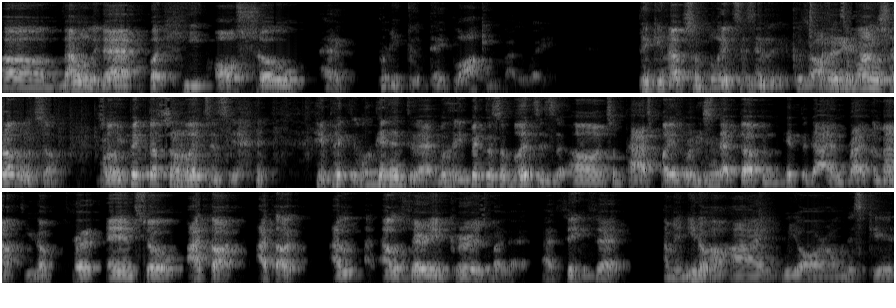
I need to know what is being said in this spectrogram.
Um, not only that, but he also had a pretty good day blocking, by the way. Picking up some blitzes in because the I didn't offensive line was struggling some. So he picked up some blitzes. he picked. We'll get into that. He picked up some blitzes on some pass plays where he Mhm. stepped up and hit the guy right in the mouth. You know. Right. And so I thought, I thought, I, I was very encouraged by that. I think that, I mean, you know how high we are on this kid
